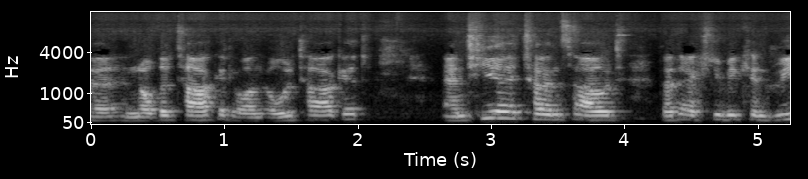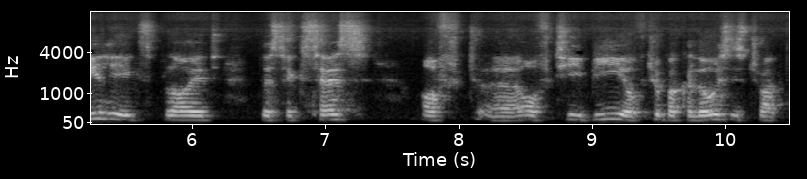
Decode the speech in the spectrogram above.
uh, a novel target or an old target. And here it turns out that actually we can really exploit the success of, uh, of TB, of tuberculosis drug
